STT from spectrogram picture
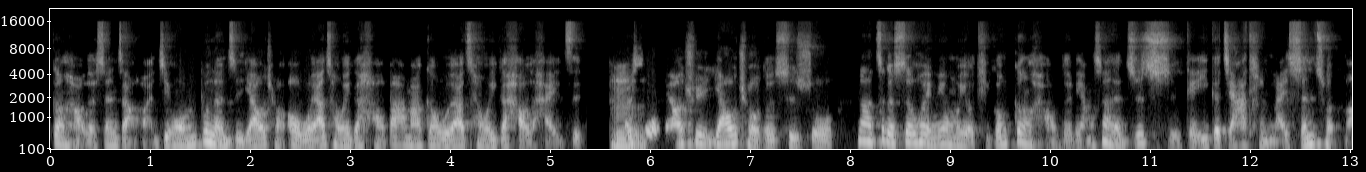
更好的生长环境，我们不能只要求哦，我要成为一个好爸妈，跟我要成为一个好的孩子，而是我们要去要求的是说，那这个社会里面我们有提供更好的良善的支持给一个家庭来生存吗？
